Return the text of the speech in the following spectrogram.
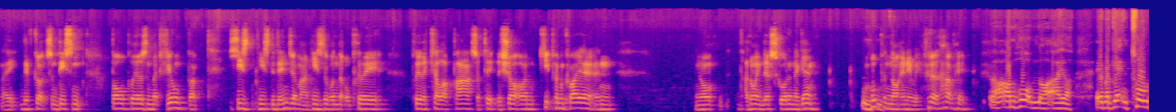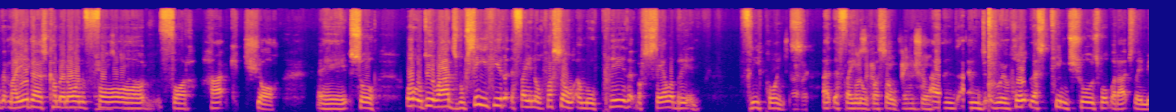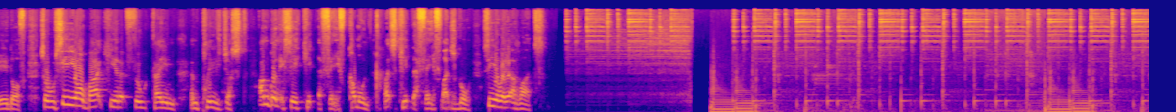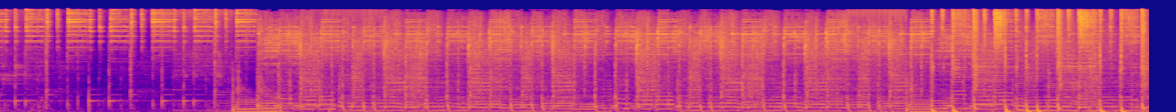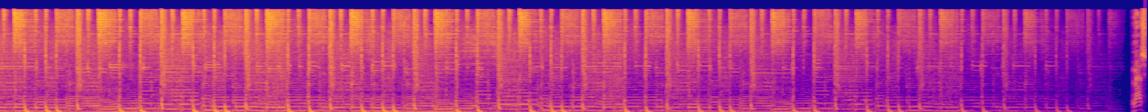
like, they've got some decent ball players in midfield, but he's he's the danger man. He's the one that will play play the killer pass or take the shot on, keep him quiet, and you know, I don't think they're scoring again. I'm mm-hmm. hoping not anyway, put it that way. I'm hoping not either. Uh, we're getting told that Maeda is coming on for coming on. for Hackshaw. Uh, so what we'll do, lads, we'll see you here at the final whistle and we'll pray that we're celebrating three points. Exactly at the final whistle. And and we hope this team shows what we're actually made of. So we'll see you all back here at full time. And please just I'm going to say keep the faith. Come on, let's keep the faith. Let's go. See you later, lads.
